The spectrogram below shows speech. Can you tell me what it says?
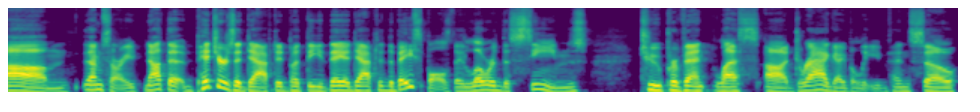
um i'm sorry not the pitchers adapted but the they adapted the baseballs. They lowered the seams to prevent less uh, drag i believe. And so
